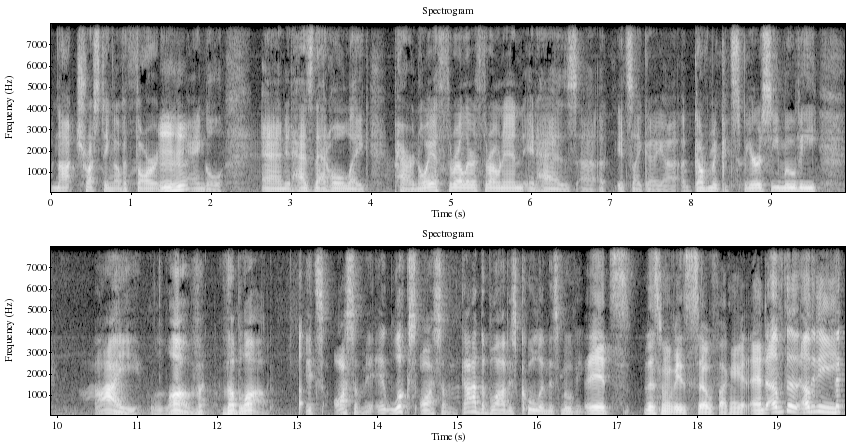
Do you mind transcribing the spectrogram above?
not trusting of authority angle, and it has that whole like paranoia thriller thrown in. It has uh, a, it's like a, uh, a government conspiracy movie. I love the Blob. It's awesome. It, it looks awesome. God, the Blob is cool in this movie. it's this movie is so fucking good, and of the of the, the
